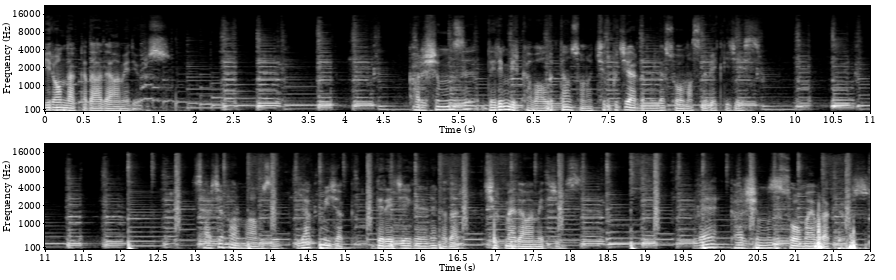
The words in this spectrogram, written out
Bir 10 dakika daha devam ediyoruz. Karışımımızı derin bir kaba aldıktan sonra çırpıcı yardımıyla soğumasını bekleyeceğiz. Serçe parmağımızı yakmayacak dereceye gelene kadar çırpmaya devam edeceğiz. Ve karışımımızı soğumaya bırakıyoruz.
